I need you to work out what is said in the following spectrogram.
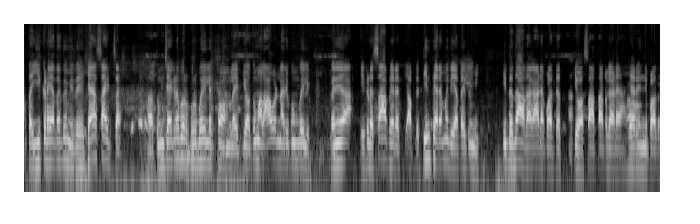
आता इकडे आता तुम्ही ते ह्या साईडचा. अं, तुमच्या इकडे भरपूर बैल फॉर्मला आहेत किंवा तुम्हाला आवडणारी पण बैल आहे. पण या इकडे सहा फेऱ्यात आपल्या तीन फेऱ्यामध्ये येत आहे तुम्ही. इथं दहा दहा गाड्या पळतात किंवा सात आठ गाड्या ह्या रेंजने पळतात.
